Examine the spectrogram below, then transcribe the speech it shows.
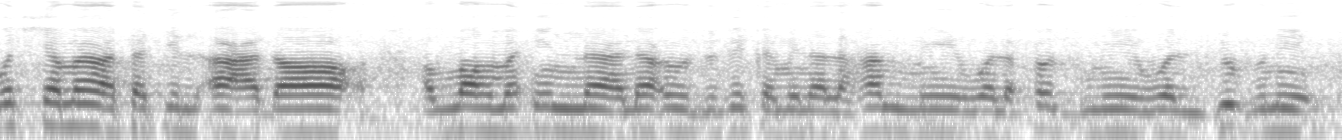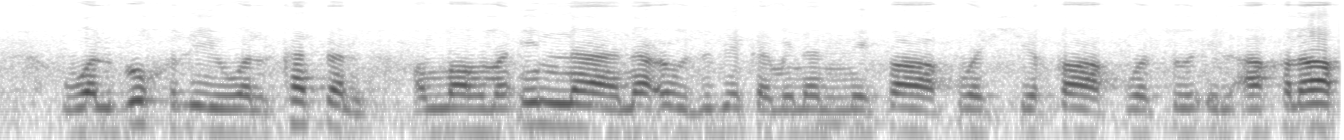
وشماتة الأعداء اللهم إنا نعوذ بك من الهم والحزن والجبن والبخل والكسل اللهم إنا نعوذ بك من النفاق والشقاق وسوء الأخلاق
